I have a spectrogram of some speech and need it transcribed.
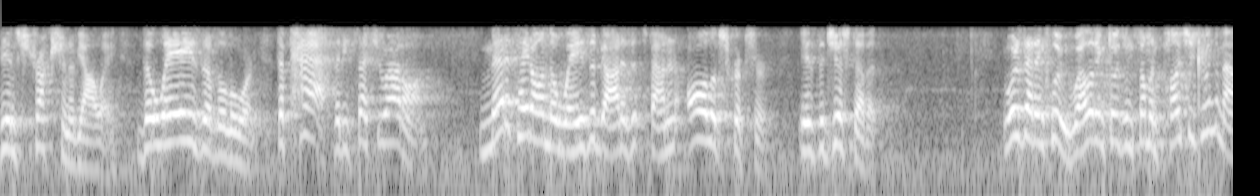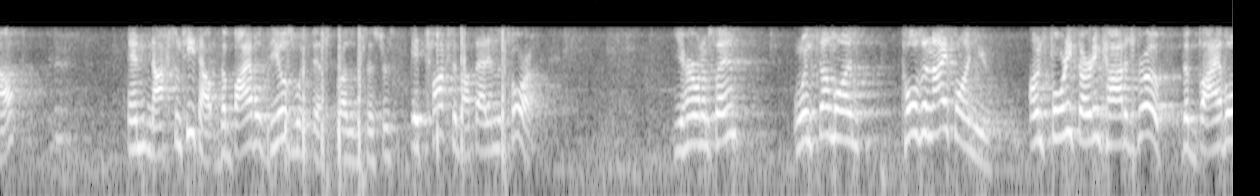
the instruction of Yahweh, the ways of the Lord, the path that He sets you out on. Meditate on the ways of God as it's found in all of Scripture, is the gist of it. What does that include? Well, it includes when someone punches you in the mouth and knocks some teeth out. The Bible deals with this, brothers and sisters. It talks about that in the Torah. You hear what I'm saying? When someone pulls a knife on you on 43rd and Cottage Grove, the Bible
